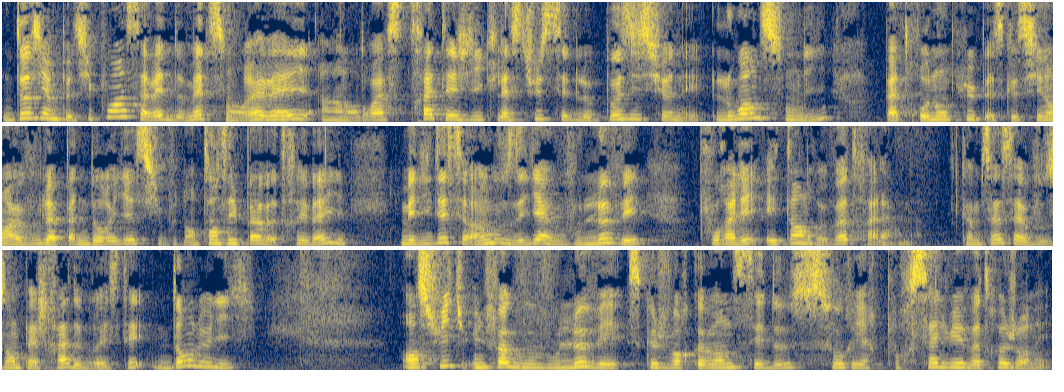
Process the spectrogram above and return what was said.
Deuxième petit point, ça va être de mettre son réveil à un endroit stratégique. L'astuce, c'est de le positionner loin de son lit pas trop non plus, parce que sinon, à vous la panne d'oreiller si vous n'entendez pas votre réveil. Mais l'idée, c'est vraiment que vous ayez à vous lever pour aller éteindre votre alarme. Comme ça, ça vous empêchera de rester dans le lit. Ensuite, une fois que vous vous levez, ce que je vous recommande, c'est de sourire pour saluer votre journée.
